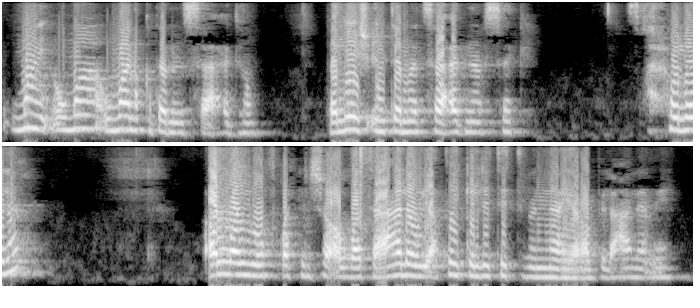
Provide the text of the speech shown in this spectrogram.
وما وما وما نقدر نساعدهم. فليش أنت ما تساعد نفسك؟ صح ولا لا؟ الله يوفقك إن شاء الله تعالى ويعطيك اللي تتمناه يا رب العالمين.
